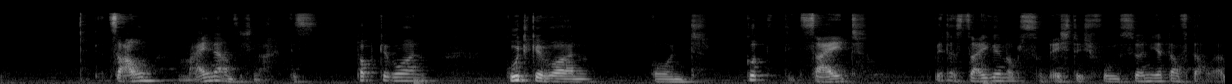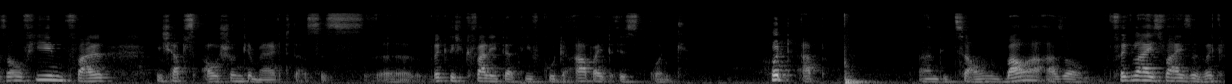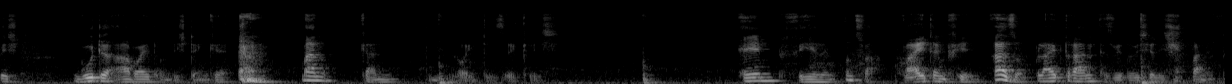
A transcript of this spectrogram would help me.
der Zaun, meiner Ansicht nach, ist top geworden, gut geworden und gut, die Zeit wird es zeigen, ob es richtig funktioniert auf Dauer. Also auf jeden Fall, ich habe es auch schon gemerkt, dass es äh, wirklich qualitativ gute Arbeit ist und Hut ab an die Zaunbauer, also vergleichsweise wirklich gute Arbeit und ich denke, man kann die Leute wirklich empfehlen und zwar weiterempfehlen. Also bleibt dran, es wird sicherlich spannend.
